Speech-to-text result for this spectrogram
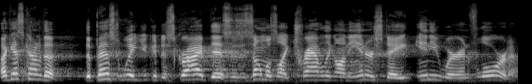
I guess kind of the, the best way you could describe this is it's almost like traveling on the interstate anywhere in Florida.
